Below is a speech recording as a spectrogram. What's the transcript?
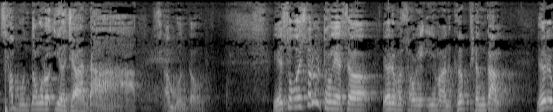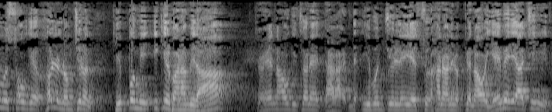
삼운동으로 이어져야 한다. 삼운동. 예수 그리스도를 통해서 여러분 속에 임한 그 평강, 여러분 속에 흘러 넘치는 기쁨이 있길 바랍니다. 교회 나오기 전에 내가 이번 주일 내 예수 하나님 옆에 나와 예배해야지.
